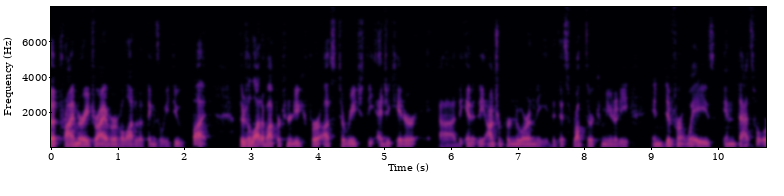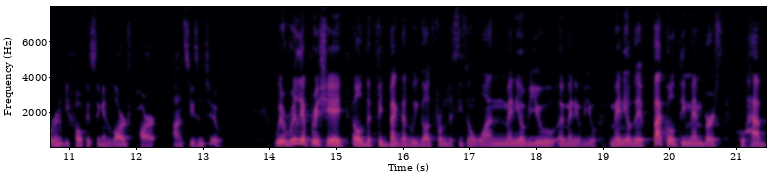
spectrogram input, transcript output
the primary driver of a lot of the things that we do. But there's a lot of opportunity for us to reach the educator, uh, the the entrepreneur, and the the disruptor community in different ways, and that's what we're going to be focusing in large part on season two we really appreciate all the feedback that we got from the season one. Many of you, uh, many of you, many of the faculty members who have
